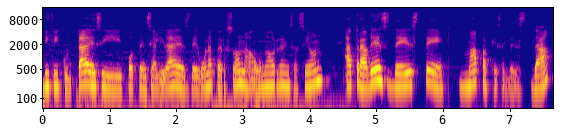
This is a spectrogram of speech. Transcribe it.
dificultades y potencialidades de una persona o una organización a través de este mapa que se les da,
